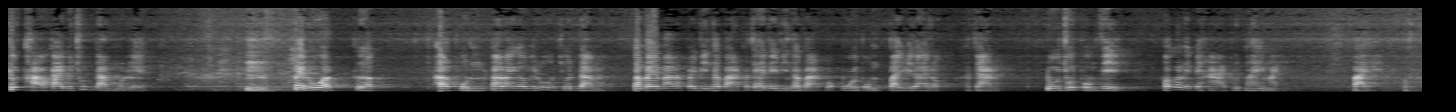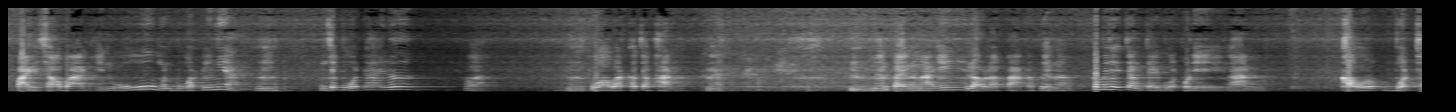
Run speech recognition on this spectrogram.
ชุดขาวกลายเป็นชุดดำหมดเลย อืม ไม่รู้ว่าเกือบเอาคุณอะไรก็ไม่รู้ชุดดำทำไมมาไปบินทบาทเขาจะให้ไปบินทบาทบอกโอ้ยผมไปไม่ได้หรอกอาจารย์ ดูชุดผมสิเขาก็เลยไปหาชุดมาให้ใหม่ ไป ไปชาวบ้านเห็นโอ้มันบวชหรือเนี่ย อืมมันจะบวชได้เลยว่า กลัววัดเขาจะพังนะนั่นไปนะมาเออเรารับปากกับเพื่อนแล้วก็ไม่ได้จังใจบวชพอดีงาน เขาบวชฉ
